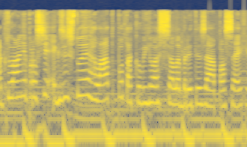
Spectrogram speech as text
aktuálně prostě existuje hlad po takovýchhle celebrity zápasech,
